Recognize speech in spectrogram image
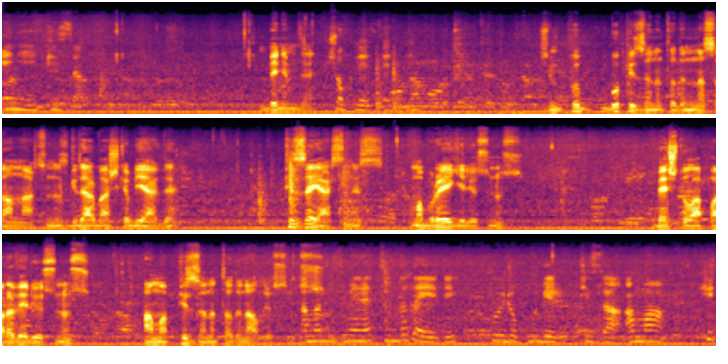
en iyi pizza. Benim de. Çok lezzetli. Şimdi bu, bu pizzanın tadını nasıl anlarsınız? Gider başka bir yerde pizza yersiniz ama buraya geliyorsunuz. 5 dolar para veriyorsunuz ama pizzanın tadını alıyorsunuz. Ama biz Manhattan'da da yedik. Kuyruklu bir pizza ama hiç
